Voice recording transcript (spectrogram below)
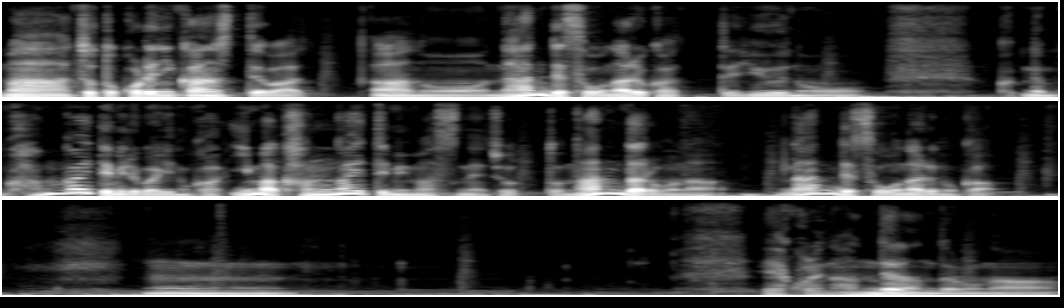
まあちょっとこれに関してはあのなんでそうなるかっていうのをでも考えてみればいいのか。今考えてみますねちょっと。なんだろうな。なんでそうなるのか。うーん。え、これなんでなんだろうな。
